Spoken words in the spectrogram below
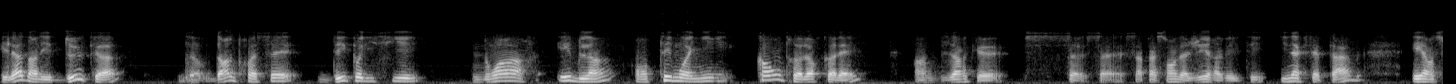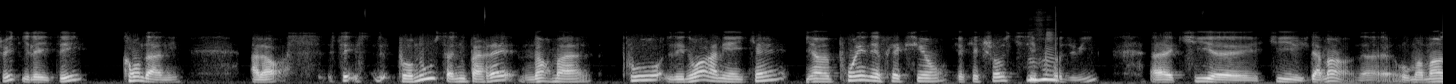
Et là, dans les deux cas, dans, dans le procès, des policiers noirs et blancs ont témoigné contre leurs collègues en disant que sa, sa, sa façon d'agir avait été inacceptable. Et ensuite, il a été condamné. Alors, pour nous, ça nous paraît normal. Pour les Noirs américains, il y a un point d'inflexion, il y a quelque chose qui s'est mm -hmm. produit, euh, qui, euh, qui évidemment, euh, au moment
